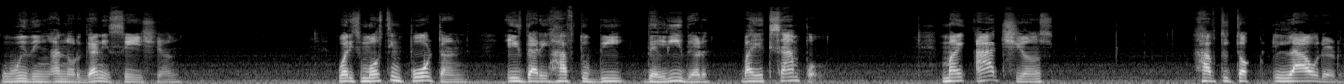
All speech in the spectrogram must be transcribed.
within an organization. What is most important is that I have to be the leader by example. My actions have to talk louder,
